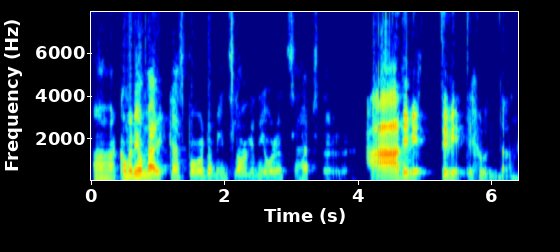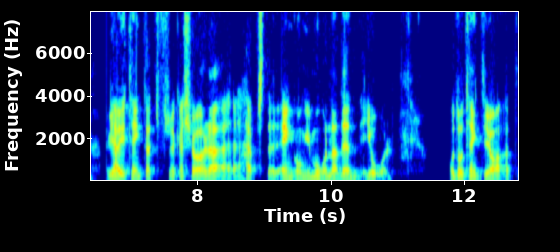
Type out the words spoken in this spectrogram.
Ah, kommer det att märkas på de inslagen i årets Hapster? Ah, det vet det vet hundan. Vi har ju tänkt att försöka köra Hapster en gång i månaden i år. Och då tänkte jag att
